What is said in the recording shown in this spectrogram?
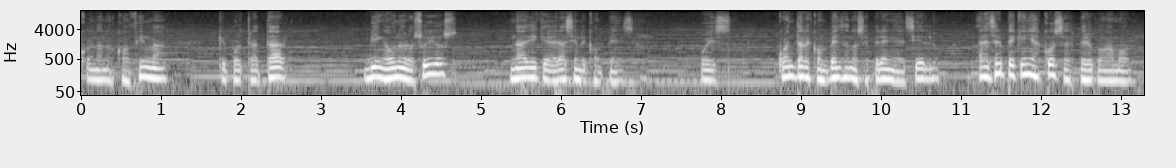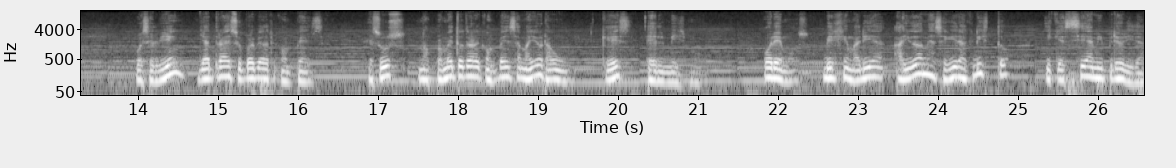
cuando nos confirma que por tratar bien a uno de los suyos, nadie quedará sin recompensa. Pues, ¿cuántas recompensas nos esperan en el cielo al hacer pequeñas cosas pero con amor? Pues el bien ya trae su propia recompensa. Jesús nos promete otra recompensa mayor aún, que es Él mismo. Oremos, Virgen María, ayúdame a seguir a Cristo y que sea mi prioridad.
